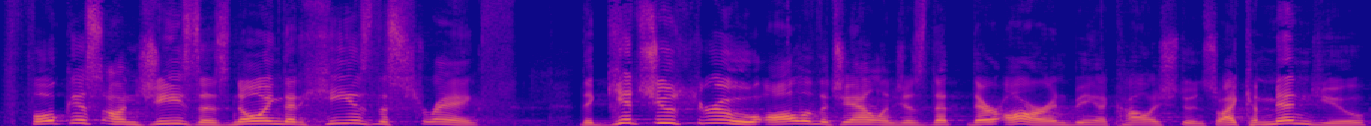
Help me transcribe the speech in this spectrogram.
focus on Jesus, knowing that He is the strength that gets you through all of the challenges that there are in being a college student. So I commend you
